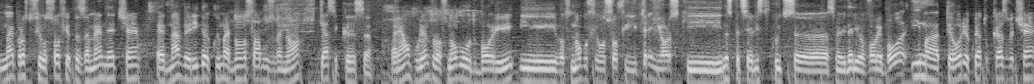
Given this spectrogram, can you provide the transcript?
Най-просто философията за мен е, че една верига, ако има едно слабо звено, тя се къса. Реално погледнато в много отбори и в много философии, треньорски и на специалисти, които са, сме видели в волейбола, има теория, която казва, че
